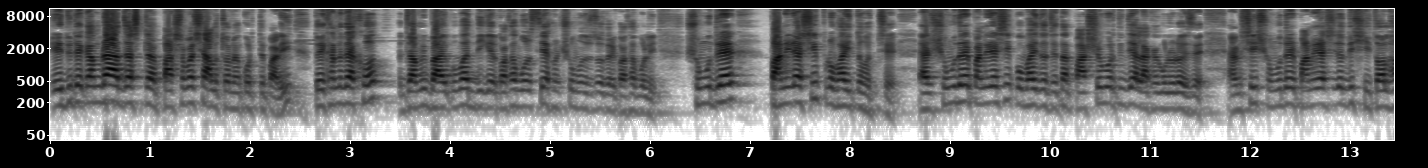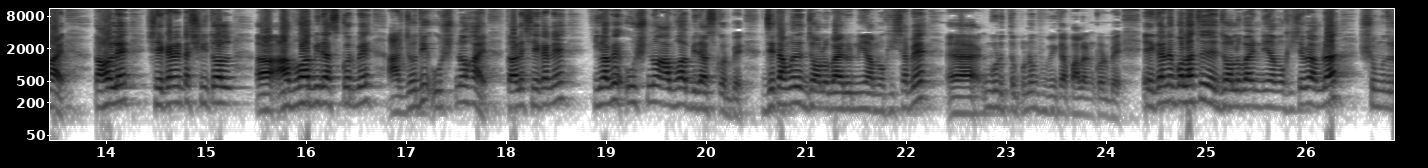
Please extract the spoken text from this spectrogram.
এই দুটাকে আমরা জাস্ট পাশাপাশি আলোচনা করতে পারি। তো এখানে দেখো, যে আমি বায়ু প্রবাহের দিকের কথা বলছি, এখন সমুদ্র স্রোতের কথা বলি। সমুদ্রের পানিরাশি প্রবাহিত হচ্ছে। আর সমুদ্রের পানিরাশি প্রবাহিত হচ্ছে, তার পার্শ্ববর্তী যে এলাকাগুলো রয়েছে। আর সেই সমুদ্রের পানিরাশি যদি শীতল হয়, তাহলে সেখানে একটা শীতল আবহাওয়া বিরাজ করবে। আর যদি উষ্ণ হয়, তাহলে সেখানে কি হবে উষ্ণ আবহাওয়া বিরাজ করবে? যেটা আমাদের জলবায়ুর নিয়ামক হিসাবে গুরুত্বপূর্ণ ভূমিকা পালন করবে। এখানে বলা হচ্ছে যে, জলবায়ুর নিয়ামক হিসেবে আমরা সমুদ্র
